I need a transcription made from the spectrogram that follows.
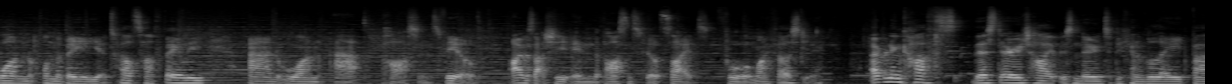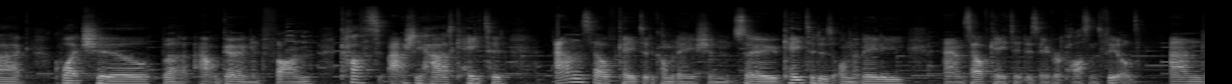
one on the Bailey at 12 South Bailey, and one at Parsons Field. I was actually in the Parsons Field site for my first year. Everyone in Cuths, their stereotype is known to be kind of laid back, quite chill, but outgoing and fun. Cuths actually has catered and self-catered accommodation, so catered is on the Bailey and self-catered is over at Parsons Field. And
